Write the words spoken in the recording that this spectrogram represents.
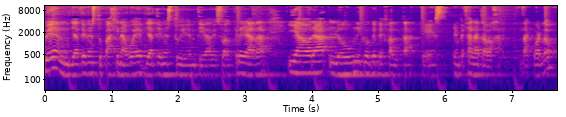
bien, ya tienes tu página web, ya tienes tu identidad visual creada y ahora lo único que te falta es empezar a trabajar, ¿de acuerdo?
